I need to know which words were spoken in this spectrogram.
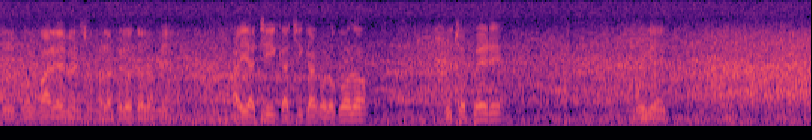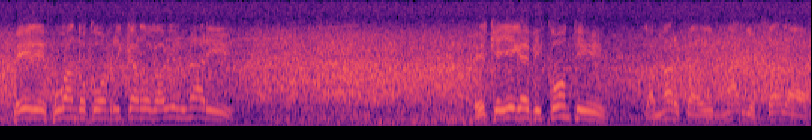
Sí, muy mal Emerson con la pelota también. Ahí a Chica, Chica Colo Colo. Lucho Pérez. Muy bien. Pérez jugando con Ricardo Gabriel Lunari. El que llega es Visconti. La marca de Mario Salas.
